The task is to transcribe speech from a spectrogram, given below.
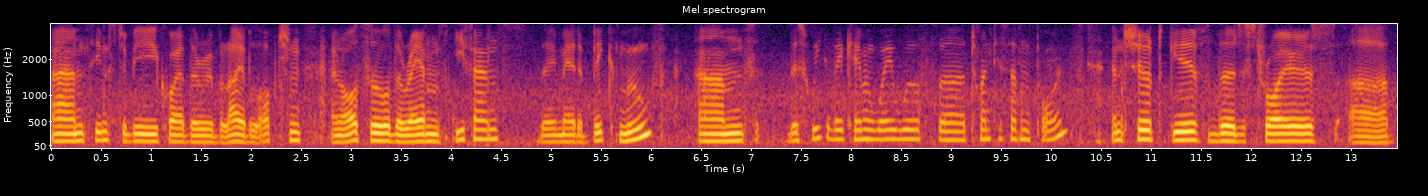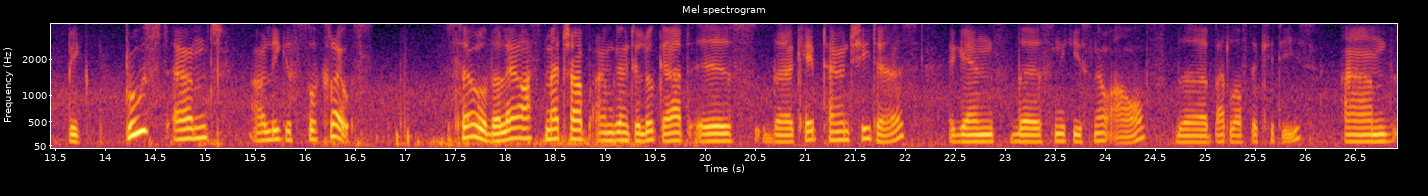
and seems to be quite the reliable option. And also the Rams defense, they made a big move and this week they came away with uh, 27 points and should give the Destroyers a big boost and our league is still close. So the last matchup I'm going to look at is the Cape Town Cheetahs against the Sneaky Snow Owls, the Battle of the Kitties. And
